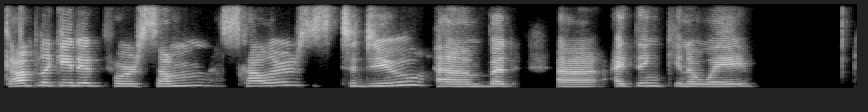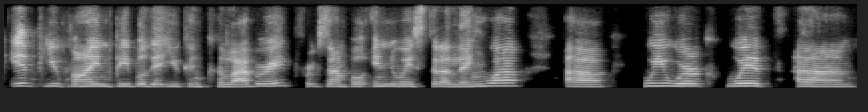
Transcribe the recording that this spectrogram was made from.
complicated for some scholars to do, um, but uh, I think in a way, if you find people that you can collaborate, for example, in Nuestra Lengua, uh, we work with um,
